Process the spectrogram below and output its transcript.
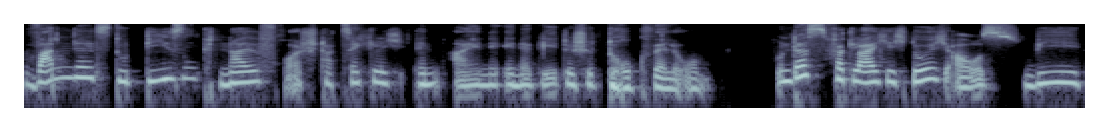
wandelst du diesen Knallfrosch tatsächlich in eine energetische Druckwelle um. Und das vergleiche ich durchaus wie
